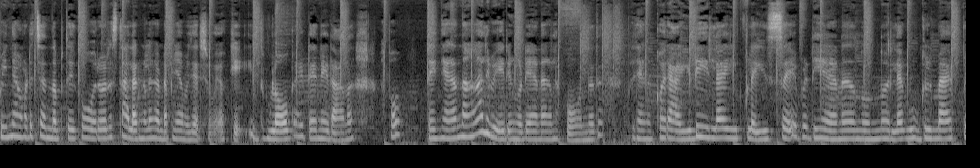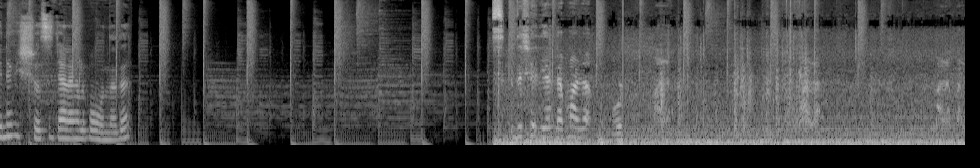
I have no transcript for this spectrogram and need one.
പിന്നെ അവിടെ ചെന്നപ്പോഴത്തേക്ക് ഓരോരോ സ്ഥലങ്ങൾ കണ്ടപ്പോൾ ഞാൻ വിചാരിച്ചു പോയി ഓക്കെ ഇത് വ്ളോഗായിട്ട് തന്നെ ഇടാമെന്ന് അപ്പോൾ ഞങ്ങൾ നാല് പേരും കൂടിയാണ് ഞങ്ങൾ പോകുന്നത്. അപ്പോൾ ഞങ്ങൾക്ക് ഒരു ഐഡിയ ഇല്ല ഈ പ്ലേസ് എവിടെയാണ് എന്നൊന്നുമില്ല. ഗൂഗിൾ മാപ്പിനെ വിശ്വസിച്ചാണ് ഞങ്ങൾ പോകുന്നത്. ഇത് ശരിയല്ല മഴ. മഴ. മഴ. മഴ മഴ.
